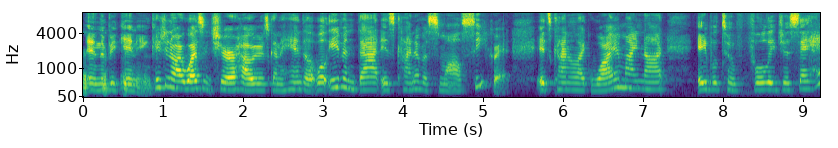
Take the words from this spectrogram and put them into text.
in the beginning because you know I wasn't sure how he was going to handle it. Well, even that is kind of a small secret. It's kind of like why am I not able to fully just say, "Hey,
